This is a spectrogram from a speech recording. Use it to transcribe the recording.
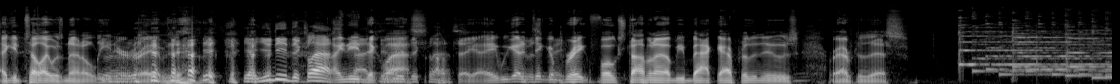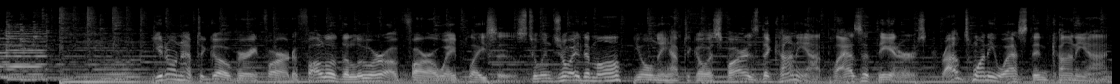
I could tell I was not a leader, right? yeah, you need the class. I need the class. the class. I'll tell you. Hey, we got to take a break, folks. Tom and I will be back after the news or after this. You don't have to go very far to follow the lure of faraway places. To enjoy them all, you only have to go as far as the Conneaut Plaza Theaters, Route 20 West in Conneaut.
